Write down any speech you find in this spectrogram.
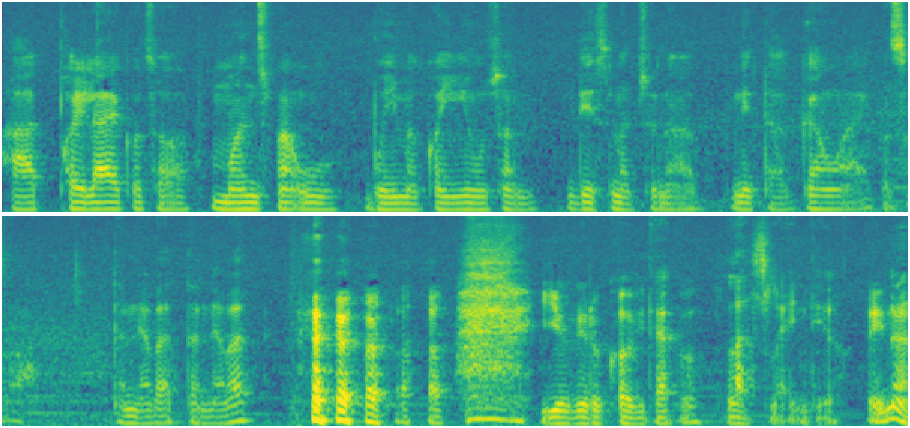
हात फैलाएको छ मञ्चमा ऊ भुइँमा कैयौँ छन् देशमा चुनाव नेता गाउँ आएको छ। धन्यवाद धन्यवाद। यो मेरो कविताको लास्ट लाइन थियो होइन?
